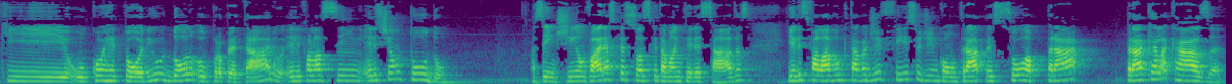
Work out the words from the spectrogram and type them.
que o corretor e o, dono, o proprietário, ele falou assim, eles tinham tudo. Assim, tinham várias pessoas que estavam interessadas e eles falavam que estava difícil de encontrar a pessoa para aquela casa.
